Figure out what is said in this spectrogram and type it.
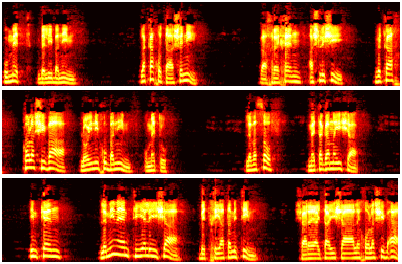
ומת בלי בנים. לקח אותה השני, ואחרי כן השלישי, וכך כל השבעה לא הניחו בנים ומתו. לבסוף מתה גם האישה. אם כן, למי מהם תהיה לאישה בתחיית המתים? שהרי הייתה אישה לכל השבעה.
